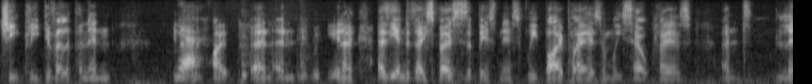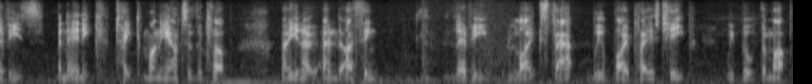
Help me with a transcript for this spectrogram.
cheaply, develop, and then you know, Yeah. I, and and you know, at the end of the day, Spurs is a business. We buy players and we sell players, and Levy's and ENIC take money out of the club. Uh, you know, and I think Levy likes that. We'll buy players cheap, we build them up,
